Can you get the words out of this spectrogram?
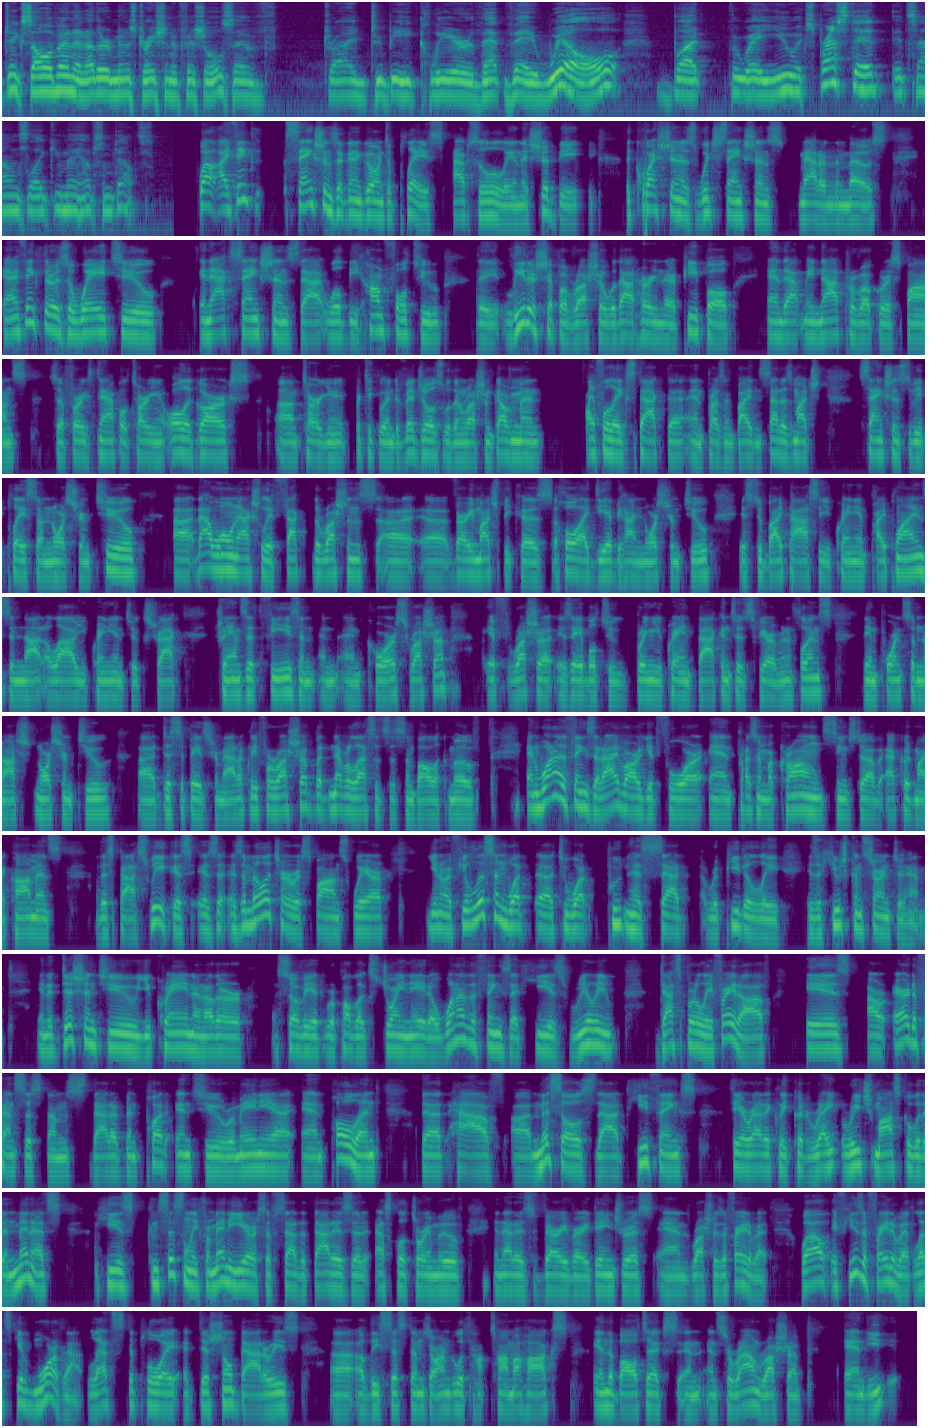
Jake Sullivan and other administration officials have tried to be clear that they will, but the way you expressed it, it sounds like you may have some doubts. Well, I think sanctions are going to go into place, absolutely, and they should be. The question is which sanctions matter the most. And I think there is a way to enact sanctions that will be harmful to the leadership of Russia without hurting their people, and that may not provoke a response. So, for example, targeting oligarchs, um, targeting particular individuals within Russian government. I fully expect, uh, and President Biden said as much, sanctions to be placed on Nord Stream 2 uh, that won't actually affect the Russians uh, uh, very much because the whole idea behind Nord Stream 2 is to bypass the Ukrainian pipelines and not allow Ukrainian to extract transit fees and, and, and coerce Russia. If Russia is able to bring Ukraine back into its sphere of influence, the importance of Nord Stream 2 uh, dissipates dramatically for Russia, but nevertheless, it's a symbolic move. And one of the things that I've argued for, and President Macron seems to have echoed my comments this past week is is, is a military response where you know if you listen what uh, to what Putin has said repeatedly is a huge concern to him. In addition to Ukraine and other Soviet republics join NATO, one of the things that he is really desperately afraid of is our air defense systems that have been put into Romania and Poland that have uh, missiles that he thinks theoretically could re- reach Moscow within minutes. He he's consistently for many years have said that that is an escalatory move and that is very very dangerous and russia is afraid of it. Well if he's afraid of it let's give more of that. Let's deploy additional batteries uh, of these systems armed with tomahawks in the Baltics and, and surround Russia and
